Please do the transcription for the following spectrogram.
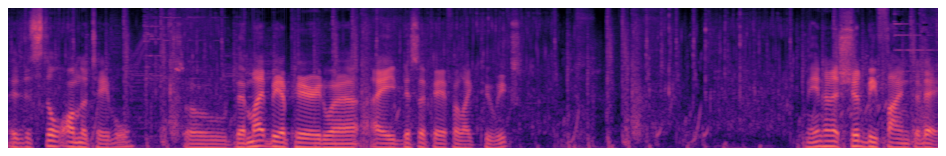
It is still on the table. So, there might be a period where I disappear for like two weeks. The internet should be fine today.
